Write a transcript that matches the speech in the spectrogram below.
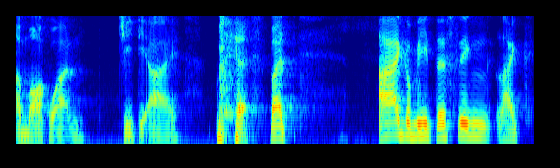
a Mark 1 GTI but I could meet this thing like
